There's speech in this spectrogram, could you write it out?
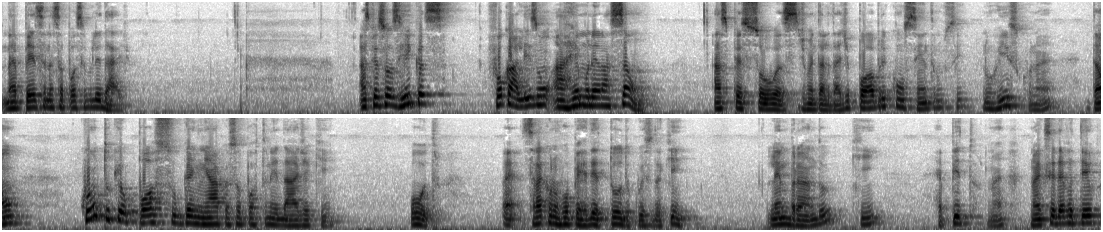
né, pensa nessa possibilidade. As pessoas ricas focalizam a remuneração. As pessoas de mentalidade pobre concentram-se no risco, né? Então, quanto que eu posso ganhar com essa oportunidade aqui? Outro, é, será que eu não vou perder tudo com isso daqui? Lembrando que Repito, né? não é que você deva ter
